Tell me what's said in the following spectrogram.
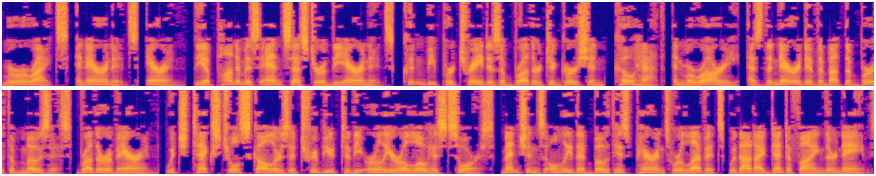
Merarites, and Aaronids. Aaron, the eponymous ancestor of the Aaronids, couldn't be portrayed as a brother to Gershon, Kohath, and Merari, as the narrative about the birth of Moses brother of Aaron, which textual scholars attribute to the earlier Elohist source, mentions only that both his parents were Levites without identifying their names.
